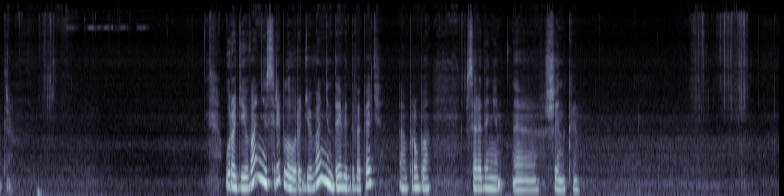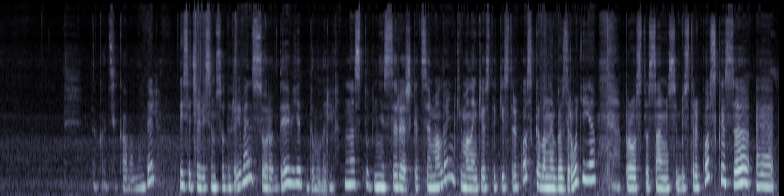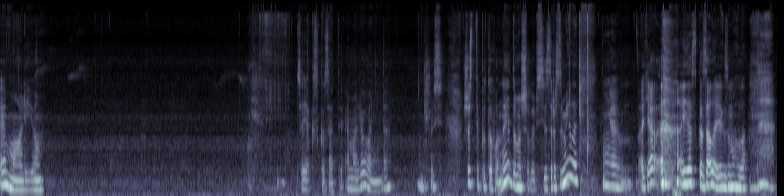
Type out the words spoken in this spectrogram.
У радіюванні срібло у радіюванні 925 а, проба всередині е, шинки. Така цікава модель. 1800 гривень 49 доларів. Наступні сережки це маленькі, маленькі ось такі стрикоски, вони без родія, просто самі собі стрикоски з е, емалью. Це як сказати, емальовані, да? Ну, Щось, щось типу того. Ну, я думаю, що ви всі зрозуміли. Е, А я, а я сказала, як змогла.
